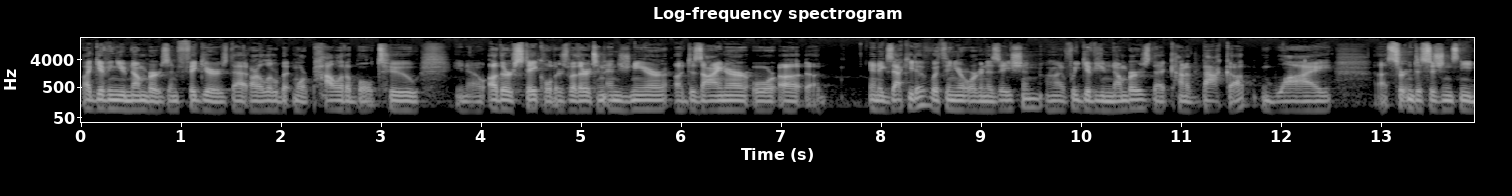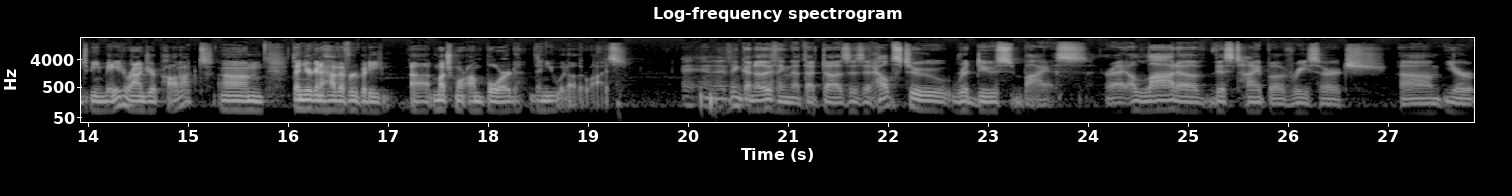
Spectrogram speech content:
by giving you numbers and figures that are a little bit more palatable to you know other stakeholders, whether it's an engineer, a designer, or a, a an executive within your organization. Uh, if we give you numbers that kind of back up why uh, certain decisions need to be made around your product, um, then you're going to have everybody uh, much more on board than you would otherwise. And I think another thing that that does is it helps to reduce bias, right? A lot of this type of research, um, you're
